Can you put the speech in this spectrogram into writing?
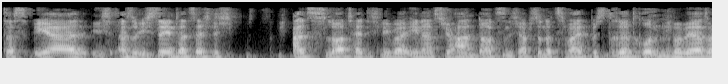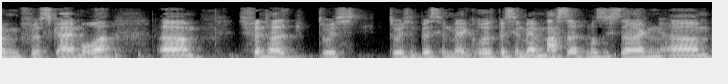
dass er, ich, also ich sehe ihn tatsächlich als Slot hätte ich lieber ihn als Johan Dodson. Ich habe so eine Zweit- bis Drittrundenbewertung für Sky Moore. Ähm, ich finde halt durch durch ein bisschen mehr Größe, bisschen mehr Masse, muss ich sagen. Ähm,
